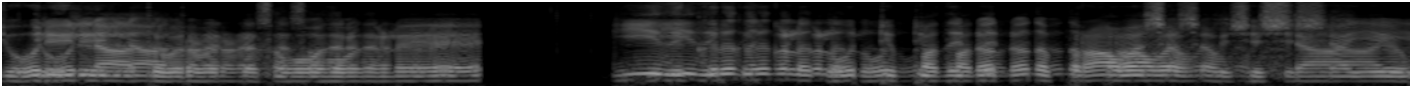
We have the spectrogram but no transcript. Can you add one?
ജോലിയില്ലാത്തവരുണ്ട് സഹോദരങ്ങളെ. ഈ ദിക്റുകൾ നൂറ്റി പതിനൊന്ന് പ്രാവശ്യം വിശിഷ്യായും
